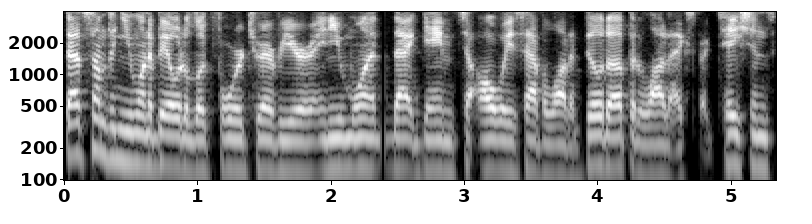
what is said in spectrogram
that's something you want to be able to look forward to every year. And you want that game to always have a lot of build up and a lot of expectations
